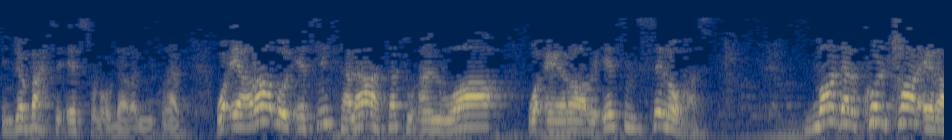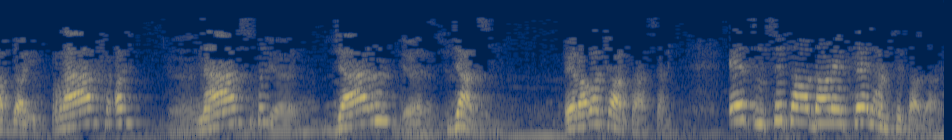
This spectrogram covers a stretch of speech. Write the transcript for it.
اینجا بحث اسم رو دارد می‌کند و اعراب الاسم ثلاثت انواع و اعراب اسم سه هست. ما در کل چهار اعراب داریم. رفع نصب جر جزم اعرابا چهار تا هستن. اسم سه تا داره فعل هم سه تا داره.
